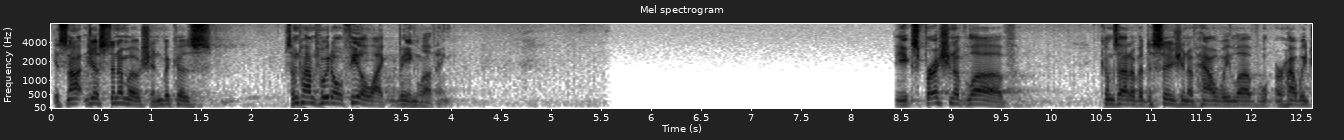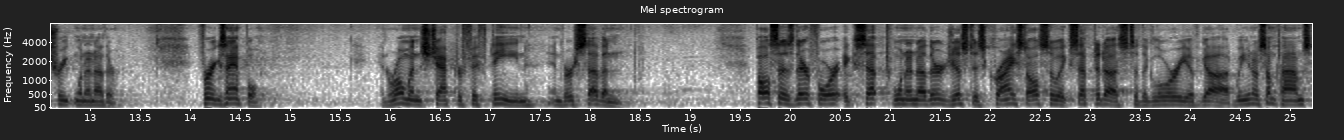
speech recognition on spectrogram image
It's not just an emotion because sometimes we don't feel like being loving. The expression of love comes out of a decision of how we love or how we treat one another. For example, in Romans chapter 15 and verse 7, Paul says, therefore, accept one another just as Christ also accepted us to the glory of God. Well, you know, sometimes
